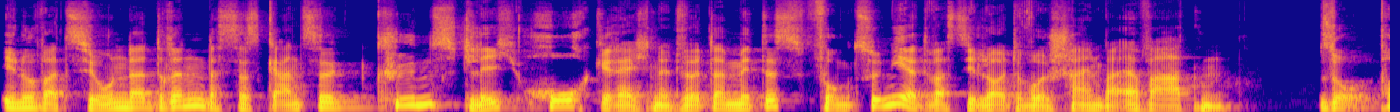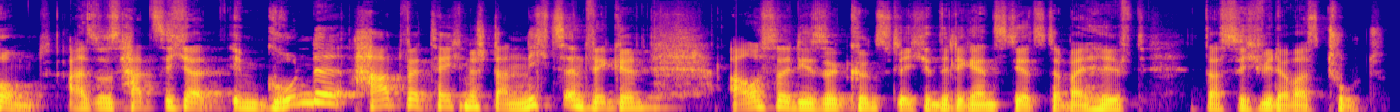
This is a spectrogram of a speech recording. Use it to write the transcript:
Innovation da drin, dass das Ganze künstlich hochgerechnet wird, damit es funktioniert, was die Leute wohl scheinbar erwarten. So, Punkt. Also es hat sich ja im Grunde hardwaretechnisch dann nichts entwickelt, außer diese künstliche Intelligenz, die jetzt dabei hilft, dass sich wieder was tut.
